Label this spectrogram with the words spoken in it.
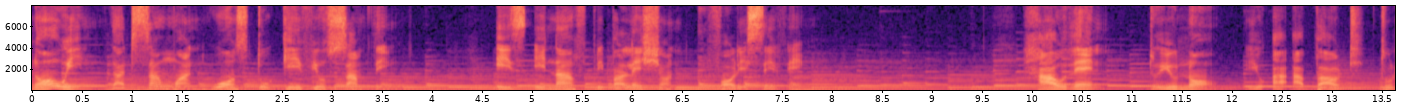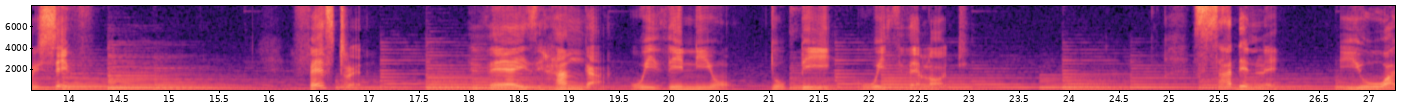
Knowing that someone wants to give you something is enough preparation for receiving. How then do you know you are about to receive? Firstly, there is hunger within you to be with the Lord. Suddenly, your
